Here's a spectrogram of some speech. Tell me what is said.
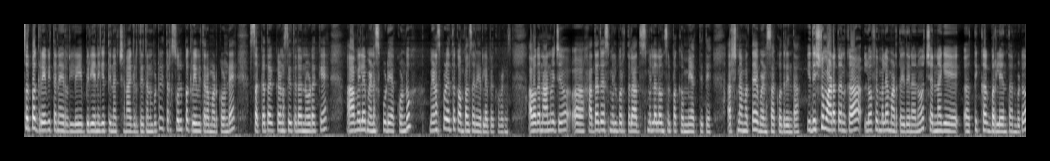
ಸ್ವಲ್ಪ ಗ್ರೇವಿ ತಾನೇ ಇರಲಿ ಬಿರಿಯಾನಿಗೆ ತಿನ್ನೋಕ್ಕೆ ಚೆನ್ನಾಗಿರ್ತೈತೆ ಅಂದ್ಬಿಟ್ಟು ಈ ಥರ ಸ್ವಲ್ಪ ಗ್ರೇವಿ ಥರ ಮಾಡ್ಕೊಂಡೆ. ಸಖತ್ತಾಗಿ ಕಾಣಿಸ್ತೈತಲ್ಲ ನೋಡೋಕ್ಕೆ. ಆಮೇಲೆ ಮೆಣಸು ಪುಡಿ ಹಾಕ್ಕೊಂಡು ಮೆಣಸು ಪುಡಿ ಅಂತೂ ಕಂಪಲ್ಸರಿ ಇರಲೇಬೇಕು ಫ್ರೆಂಡ್ಸ್ ಆವಾಗ ನಾನ್ ವೆಜ್ ಹದದ ಸ್ಮೆಲ್ ಬರುತ್ತಲ್ಲ ಅದು ಸ್ಮೆಲ್ಲೆಲ್ಲ ಒಂದು ಸ್ವಲ್ಪ ಕಮ್ಮಿ ಆಗ್ತೈತೆ. ಅರ್ಶಿನ ಮತ್ತು ಮೆಣಸು ಹಾಕೋದ್ರಿಂದ. ಇದಿಷ್ಟು ಮಾಡೋ ತನಕ ಲೋ ಫ್ಲೇಮಲ್ಲೇ ಮಾಡ್ತಾಯಿದ್ದೆ ನಾನು. ಚೆನ್ನಾಗಿ ತಿಕ್ಕಾಗಿ ಬರಲಿ ಅಂತ ಅಂದ್ಬಿಟ್ಟು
